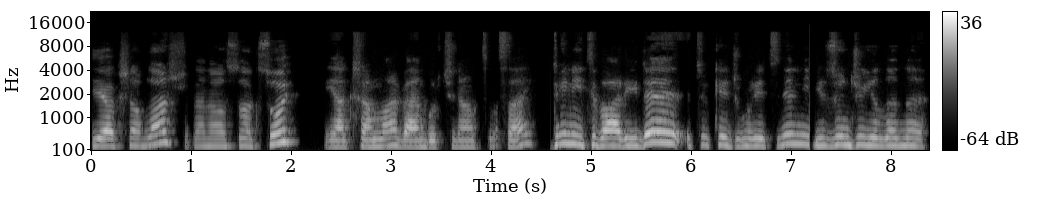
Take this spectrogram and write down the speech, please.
İyi akşamlar. Ben Asu Aksoy. İyi akşamlar. Ben Burçin Altınsay. Dün itibariyle Türkiye Cumhuriyeti'nin 100. yılını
